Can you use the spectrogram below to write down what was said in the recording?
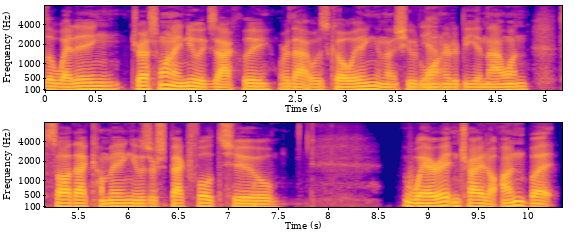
the wedding dress one, I knew exactly where that was going and that she would Yeah. want her to be in that one. Saw that coming. It was respectful to wear it and try it on, but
